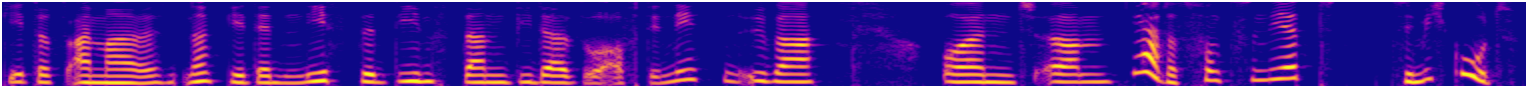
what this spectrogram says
Geht das einmal, ne, geht der nächste Dienst dann wieder so auf den nächsten über. Und ähm, ja, das funktioniert ziemlich gut.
